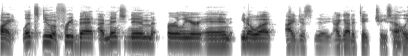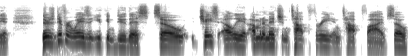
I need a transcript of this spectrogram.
All right, let's do a free bet. I mentioned him earlier, and you know what? I just I got to take Chase Elliott. There's different ways that you can do this. So Chase Elliott, I'm going to mention top three and top five. So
